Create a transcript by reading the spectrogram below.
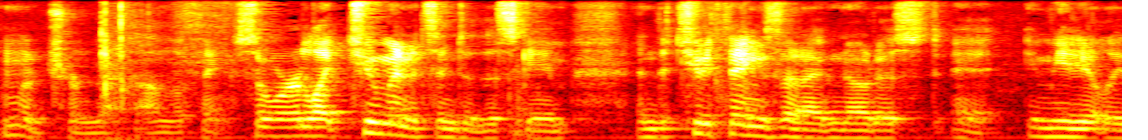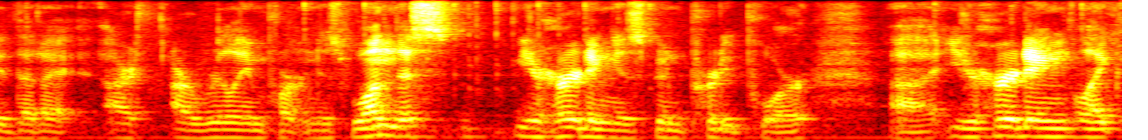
I'm gonna turn back on the thing. So we're like two minutes into this game, and the two things that I've noticed uh, immediately that I, are are really important is one, this your herding has been pretty poor. Uh, you're herding like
